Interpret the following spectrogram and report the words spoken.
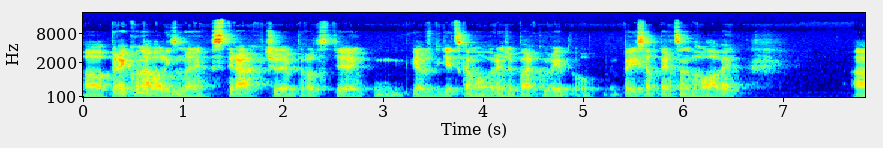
prekonávali sme strach, čo je proste, ja vždy deckám hovorím, že parkour je 50% v hlave a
